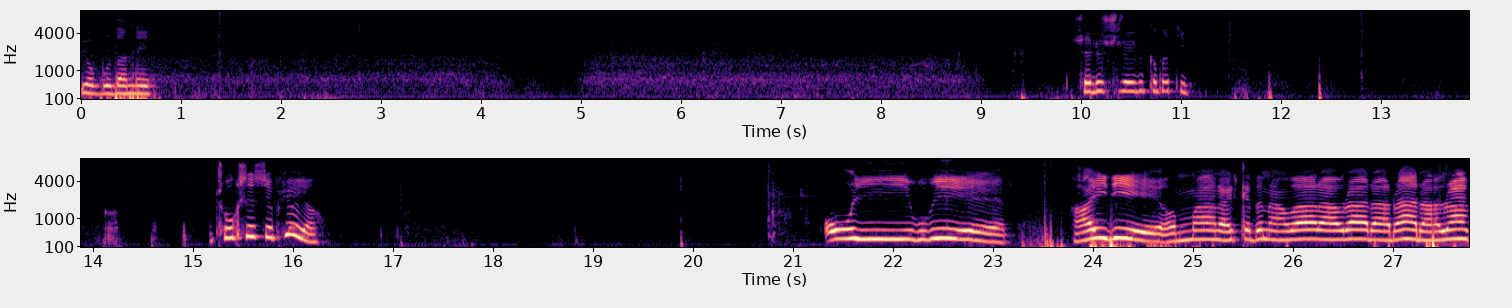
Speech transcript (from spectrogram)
Yok buradan değil. Şöyle şurayı bir kapatayım. Çok ses yapıyor ya. Oy bu bir. Haydi onlar arkadan avrar avrar avrar avrar.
